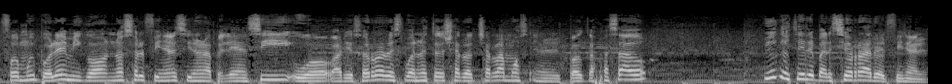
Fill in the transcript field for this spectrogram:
fue muy polémico, no solo el final, sino la pelea en sí, hubo varios errores. Bueno, esto ya lo charlamos en el podcast pasado. Vio que a usted le pareció raro el final.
